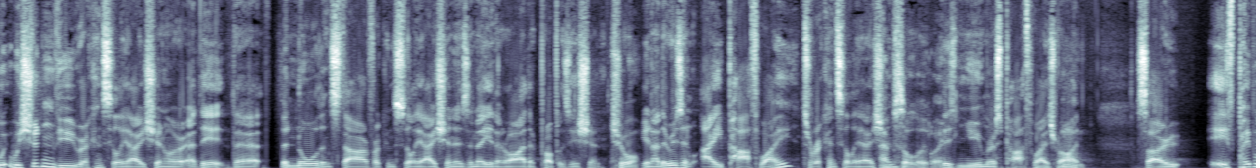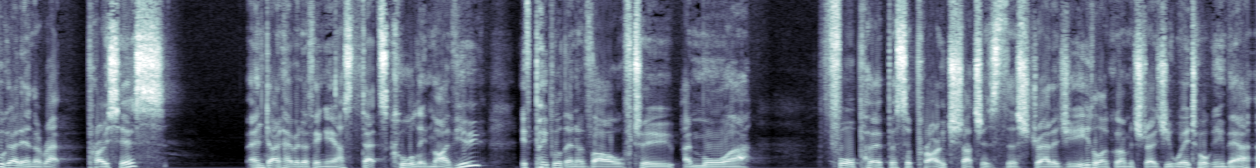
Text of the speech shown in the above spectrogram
we, we shouldn't view reconciliation or uh, the, the the northern star of reconciliation as an either either proposition. Sure. you know there isn't a pathway to reconciliation. Absolutely. there's numerous pathways, right? Hmm. So if people go down the RAP process and don't have anything else, that's cool in my view. If people then evolve to a more for purpose approach, such as the strategy, the local government strategy we're talking about,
